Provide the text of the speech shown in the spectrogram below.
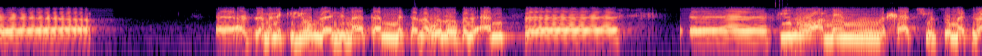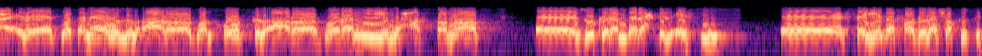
آه، آه، الزمالك اليوم لأن ما تم تناوله بالأمس آه، في نوع من خدش لسمعه العائلات وتناول الأعراض والخوض في الأعراض ورمي محصنات. آه، ذكر امبارح بالاسم آه، سيدة فاضلة شقيقة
